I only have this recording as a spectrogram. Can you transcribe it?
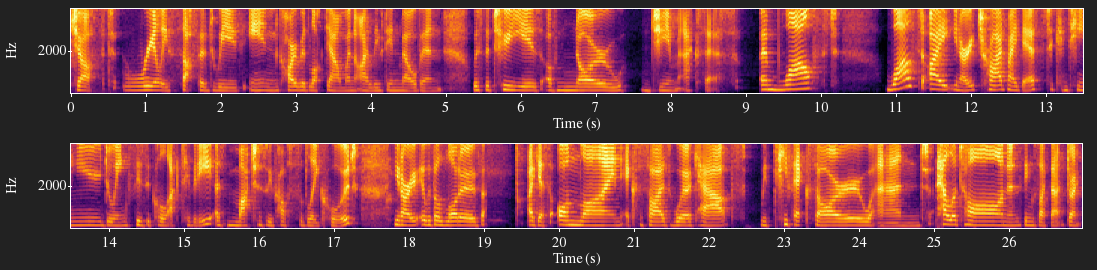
just really suffered with in COVID lockdown when I lived in Melbourne was the two years of no gym access. And whilst whilst I, you know, tried my best to continue doing physical activity as much as we possibly could, you know, it was a lot of, I guess, online exercise workouts with TIFFXO and Peloton and things like that. Don't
